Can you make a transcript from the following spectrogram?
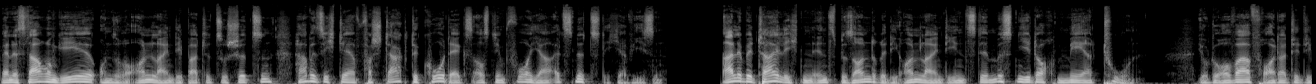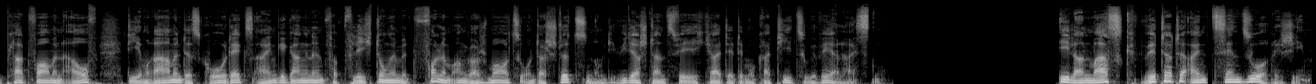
Wenn es darum gehe, unsere Online-Debatte zu schützen, habe sich der verstärkte Kodex aus dem Vorjahr als nützlich erwiesen. Alle Beteiligten, insbesondere die Online-Dienste, müssten jedoch mehr tun. Jodorova forderte die Plattformen auf, die im Rahmen des Kodex eingegangenen Verpflichtungen mit vollem Engagement zu unterstützen, um die Widerstandsfähigkeit der Demokratie zu gewährleisten. Elon Musk witterte ein Zensurregime.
